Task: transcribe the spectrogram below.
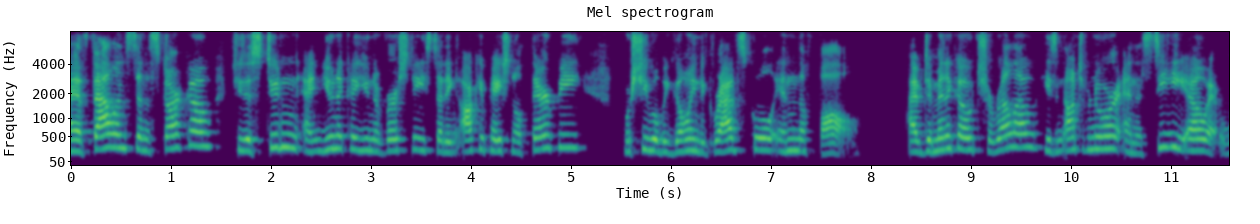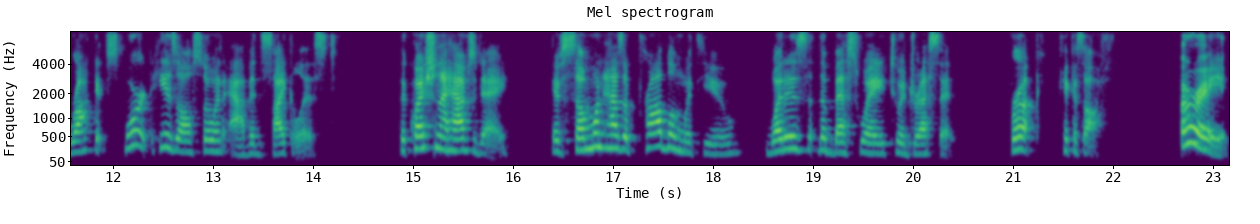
I have Fallon Siniscarco. She's a student at Utica University studying occupational therapy, where she will be going to grad school in the fall. I have Domenico Ciarallo. He's an entrepreneur and the CEO at Rocket Sport. He is also an avid cyclist. The question I have today if someone has a problem with you, what is the best way to address it? Brooke, kick us off. All right.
